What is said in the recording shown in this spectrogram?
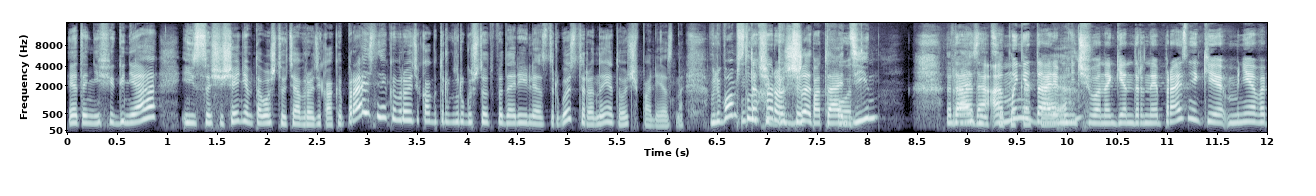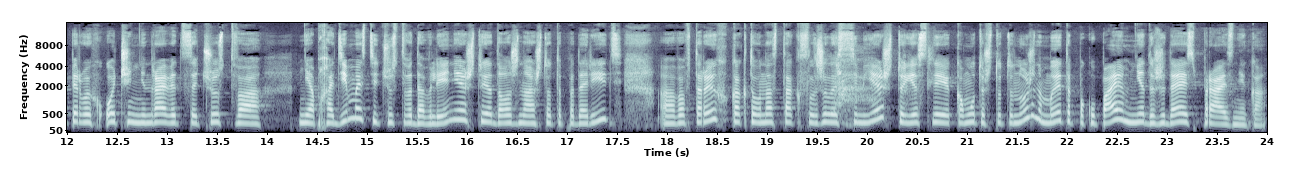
это не фигня, и с ощущением того, что у тебя вроде как и праздник, и вроде как друг другу что-то подарили, а с другой стороны это очень полезно. В любом случае, бюджет один, Да, да. А мы не какая. дарим ничего на гендерные праздники. Мне, во-первых, очень не нравится чувство необходимости, чувство давления, что я должна что-то подарить. А, Во-вторых, как-то у нас так сложилось в семье, что если кому-то что-то нужно, мы это покупаем, не дожидаясь праздника.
